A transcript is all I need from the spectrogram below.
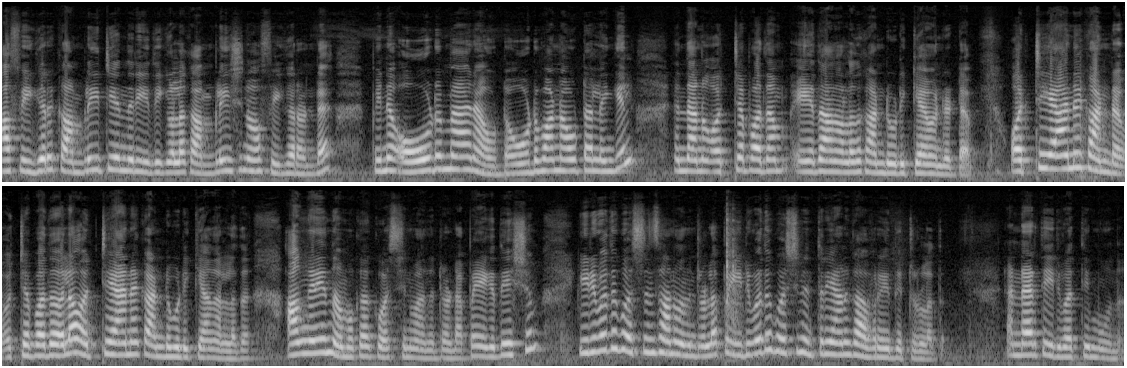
ആ ഫിഗർ കംപ്ലീറ്റ് ചെയ്യുന്ന രീതിക്കുള്ള കംപ്ലീഷൻ ഓഫ് ഫിഗർ ഉണ്ട്. പിന്നെ odd man out odd one out അല്ലെങ്കിൽ എന്താണ് ഒറ്റപദം ഏതാണെന്നുള്ളത് കണ്ടുപിടിക്കാൻ വേണ്ടിയിട്ട്. ഒറ്റയാനെ കണ്ട് ഒറ്റപദമല്ല ഒറ്റയാനെ കണ്ടുപിടിക്കുക എന്നുള്ളത്. അങ്ങനെയും നമുക്ക് ക്വസ്റ്റ്യൻ വന്നിട്ടുണ്ട്. അപ്പോൾ ഏകദേശം ഇരുപത് ക്വസ്റ്റ്യൻസ് ആണ് വന്നിട്ടുള്ളത്. അപ്പോൾ ഇരുപത് ക്വസ്റ്റ്യൻ ഇത്രയാണ് കവർ ചെയ്തിട്ടുള്ളത്. രണ്ടായിരത്തി ഇരുപത്തി മൂന്ന്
